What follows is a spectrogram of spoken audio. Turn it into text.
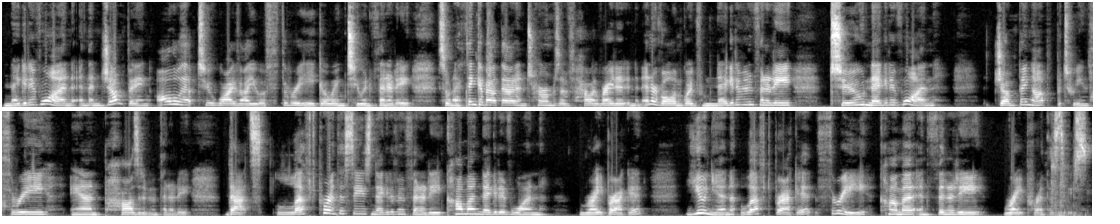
negative 1 and then jumping all the way up to y value of 3 going to infinity. So when I think about that in terms of how I write it in an interval, I'm going from negative infinity to negative 1, jumping up between 3 and positive infinity. That's left parentheses, negative infinity, comma, negative 1, right bracket, union, left bracket, 3, comma, infinity, right parentheses.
